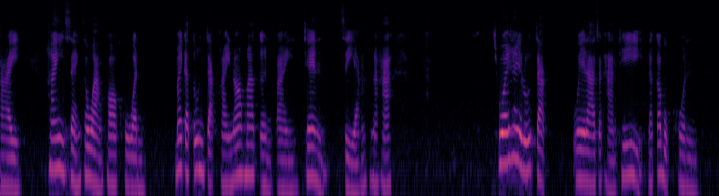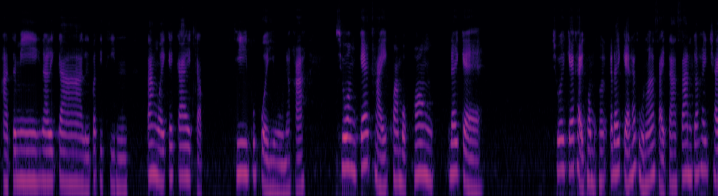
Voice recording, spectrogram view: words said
ภัย ให้แสงสว่างพอควร ไม่กระตุ้นจากภายนอกมากเกินไป เช่น เสียงนะคะ ช่วยให้รู้จักเวลาสถานที่และก็บุคคล อาจจะมีนาฬิกาหรือปฏิทินตั้งไว้ใกล้ ๆ กับที่ผู้ป่วยอยู่นะคะ ช่วงแก้ไขความบกพร่องได้แก่ ช่วยแก้ไขความบก็ได้แก่ถ้าสมมติว่าสายตาสั้นก็ให้ใช้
